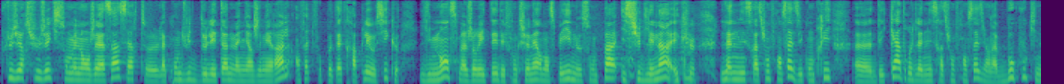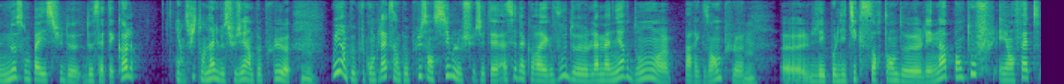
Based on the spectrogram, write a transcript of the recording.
plusieurs sujets qui sont mélangés à ça. Certes, euh, la conduite de l'État de manière générale. En fait, il faut peut-être rappeler aussi que l'immense majorité des fonctionnaires dans ce pays ne sont pas issus de l'ENA et que mmh. l'administration française, y compris euh, des cadres de l'administration française, il y en a beaucoup qui ne sont pas issus de, de cette école. Et ensuite, on a le sujet un peu plus, euh, hmm. oui, un peu plus complexe, un peu plus sensible. J'étais assez d'accord avec vous de la manière dont, euh, par exemple, hmm. Euh, les politiques sortant de l'ENA pantouflent et en fait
